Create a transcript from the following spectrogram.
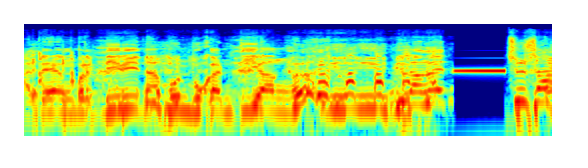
Ada yang berdiri namun bukan tiang. Bilangnya susah.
